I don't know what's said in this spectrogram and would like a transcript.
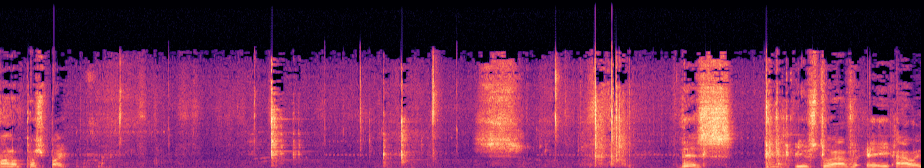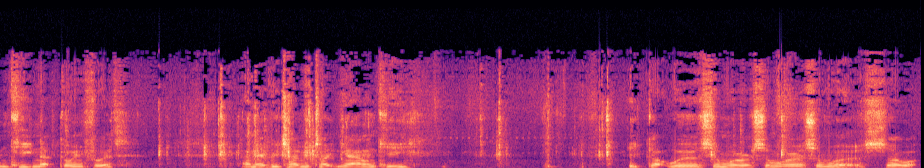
on a push bike. This used to have a Allen key nut going through it and every time you tighten the Allen key it got worse and worse and worse and worse. So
